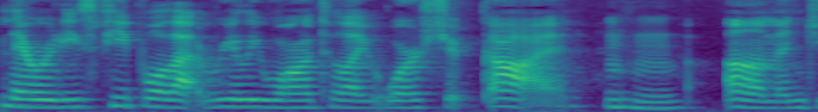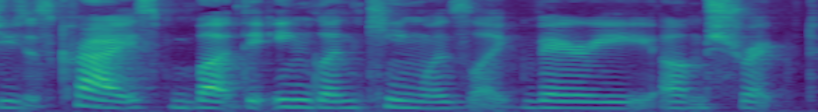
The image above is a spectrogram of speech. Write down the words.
there were these people that really wanted to like worship God Mm-hmm. um and Jesus Christ, but the England king was like very um strict.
